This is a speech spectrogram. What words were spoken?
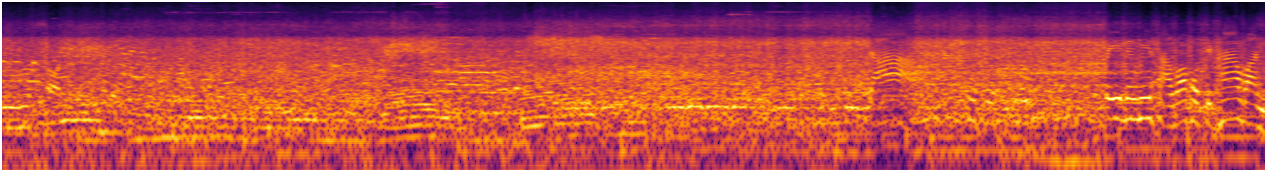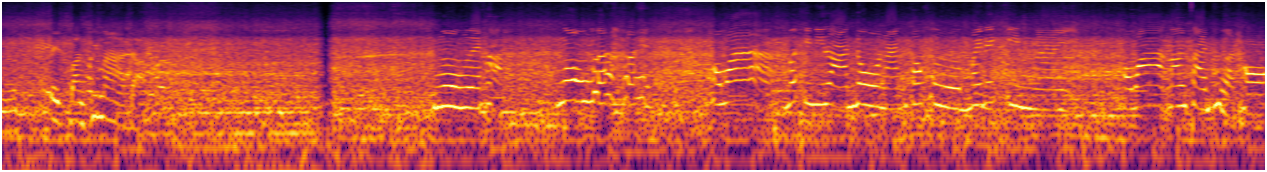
มสด จ้า ปีหนึ่งมี 365 วัน ปิดวันที่มาจ้ะงงเลยค่ะ งงเลย เพราะว่าเมื่อกี้นี้ร้านโดนัทก็คือไม่ได้กินไงเพราะว่าตั้งใจเผื่อท้อง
